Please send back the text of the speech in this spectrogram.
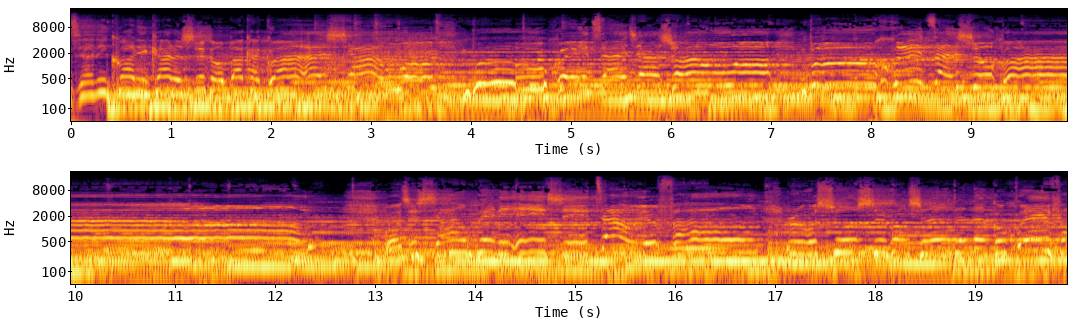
在你快离开的时候把开关按下。我不会再假装，我不会再说谎。我只想陪你一起到远方。如果说时光真的能够回放，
